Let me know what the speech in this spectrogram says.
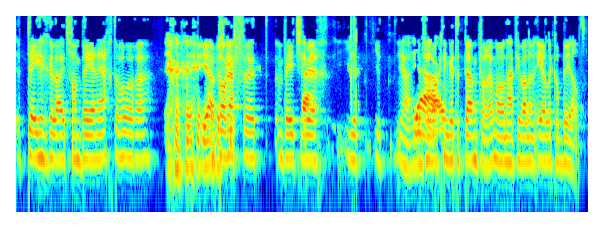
het tegengeluid van BNR te horen. ja, om toch even een beetje weer je, je, ja, je verwachtingen te temperen. Maar dan heb je wel een eerlijker beeld.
